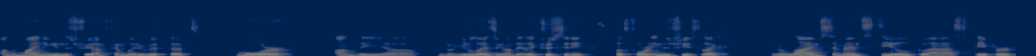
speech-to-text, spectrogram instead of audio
on the mining industry. I'm familiar with that more on the you know utilizing on the electricity, but for industries like you know lime, cement, steel, glass, paper.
